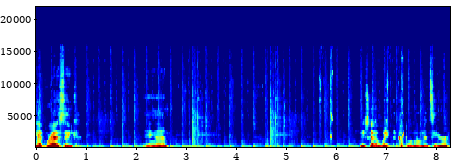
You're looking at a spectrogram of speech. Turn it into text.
Yep, we're out of sync. Hang on. We just gotta wait a couple of moments here.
